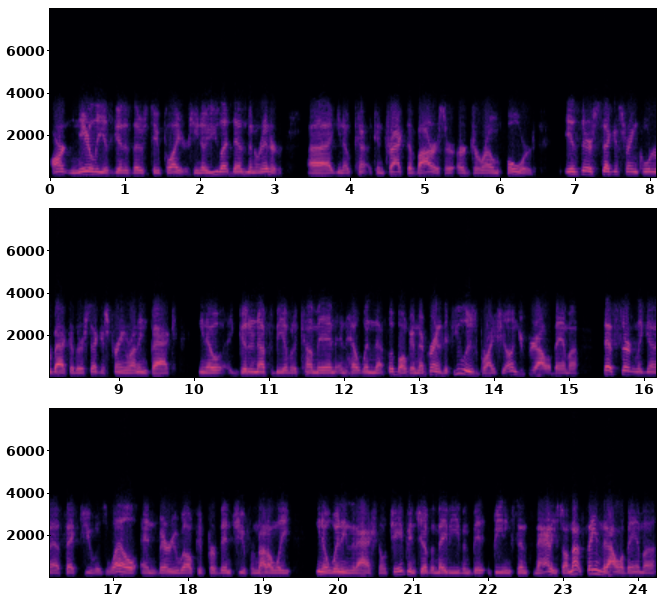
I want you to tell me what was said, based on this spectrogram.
aren't nearly as good as those two players you know you let desmond Ridder, uh, you know, co- contract the virus or, or Jerome Ford is their second string quarterback or their second string running back, you know, good enough to be able to come in and help win that football game? Now, granted, if you lose Bryce Young, if you're Alabama, that's certainly going to affect you as well, and very well could prevent you from not only you know winning the national championship, but maybe even be- beating Cincinnati. So I'm not saying that Alabama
